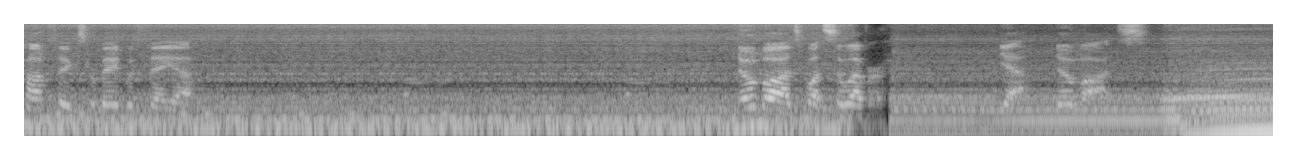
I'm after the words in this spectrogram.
configs were made with a uh, no mods whatsoever. Yeah, no mods.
